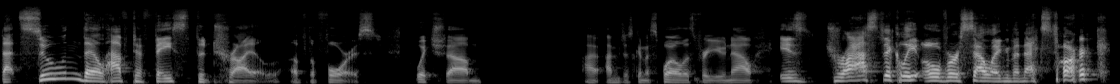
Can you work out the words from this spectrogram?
that soon they'll have to face the trial of the forest, which um I, I'm just gonna spoil this for you now, is drastically overselling the next arc.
